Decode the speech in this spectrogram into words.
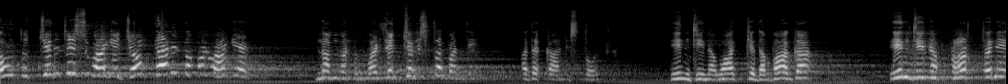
ಹೌದು ಚಿಂತಿಸುವ ಹಾಗೆ, ಜವಾಬ್ದಾರಿ ತಗೊಳ್ಳುವ ಹಾಗೆ ನಮ್ಮನ್ನು ಬಡ್ಡೆಚ್ಚರಿಸ್ತಾ ಬಂದಿ. ಅದಕ್ಕಾಗಿ ಸ್ತೋತ್ರ. ಇಂದಿನ ವಾಕ್ಯದ ಭಾಗ, ಇಂದಿನ ಪ್ರಾರ್ಥನೆ,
